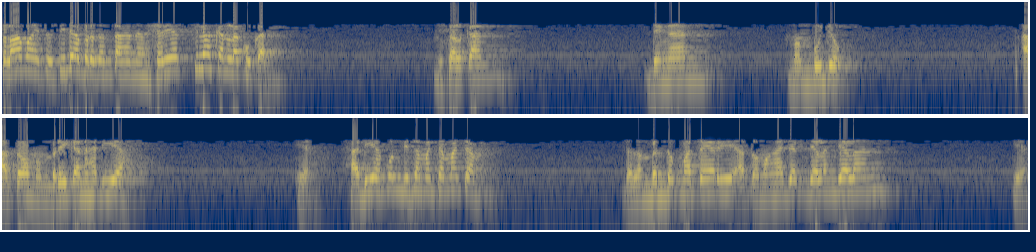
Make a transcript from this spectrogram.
selama itu tidak bertentangan dengan syariat silakan lakukan. Misalkan dengan membujuk atau memberikan hadiah. Ya, hadiah pun bisa macam-macam. Dalam bentuk materi atau mengajak jalan-jalan. Ya.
